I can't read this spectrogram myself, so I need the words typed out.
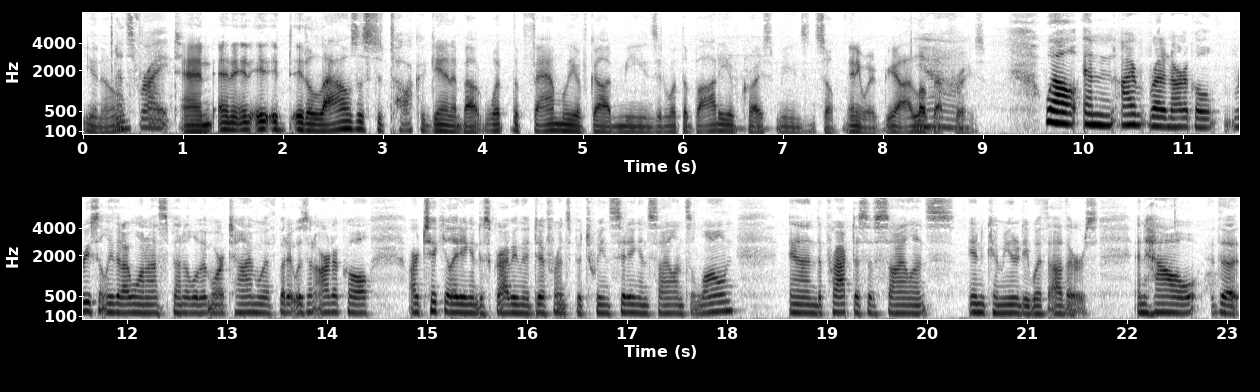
you know? that's right and and it, it it allows us to talk again about what the family of God means and what the body of Christ means. And so, anyway, yeah, I love that phrase. Well, and I read an article recently that I want to spend a little bit more time with, but it was an article articulating and describing the difference between sitting in silence alone and the practice of silence in community with others and how the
